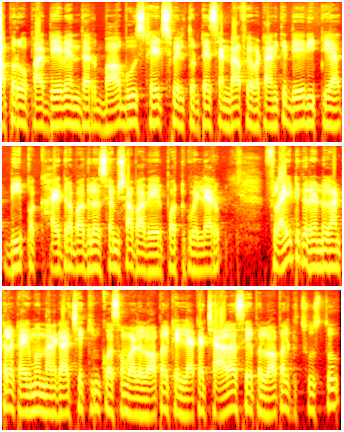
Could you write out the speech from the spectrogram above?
అపరూప దేవేందర్ బాబు స్టేట్స్ వెళ్తుంటే సెండ్ ఆఫ్ ఇవ్వడానికి దేదీప్య దీపక్ హైదరాబాద్లో శంషాబాద్ ఎయిర్పోర్ట్కు వెళ్ళారు. ఫ్లైట్కి రెండు గంటల టైం ఉందనగా చెక్కింగ్ కోసం వాళ్ళ లోపలికి వెళ్ళాక చాలాసేపు లోపలికి చూస్తూ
